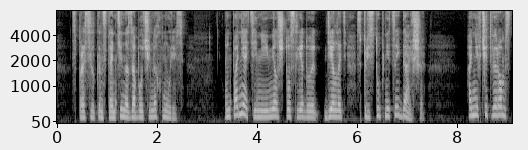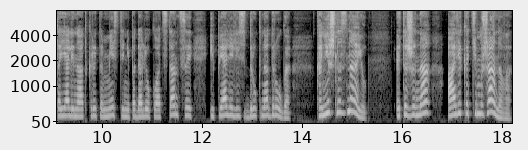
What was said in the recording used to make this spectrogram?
— спросил Константин, озабоченно хмурясь. Он понятия не имел, что следует делать с преступницей дальше. Они вчетвером стояли на открытом месте неподалеку от станции и пялились друг на друга. «Конечно, знаю!» Это жена Алика Тимжанова».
